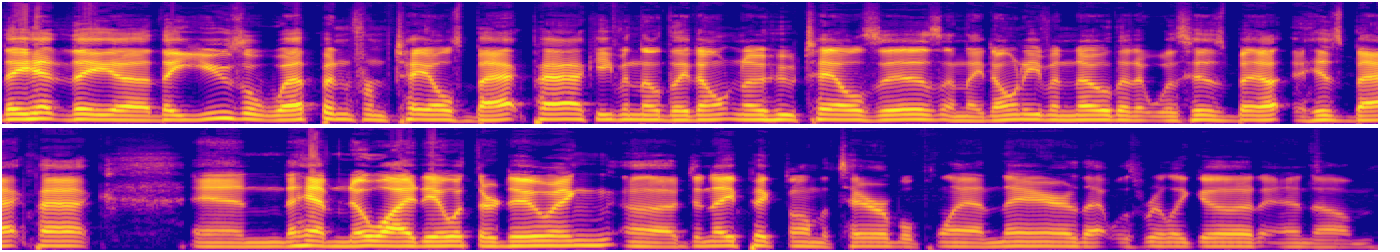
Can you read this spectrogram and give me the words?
they had they uh, they use a weapon from Tails' backpack, even though they don't know who Tails is, and they don't even know that it was his ba- his backpack and they have no idea what they're doing. Uh, Danae picked on the terrible plan there. That was really good. And um,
